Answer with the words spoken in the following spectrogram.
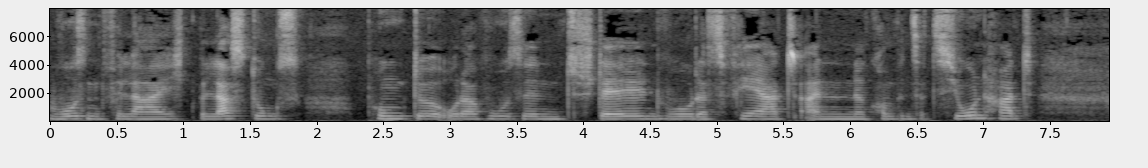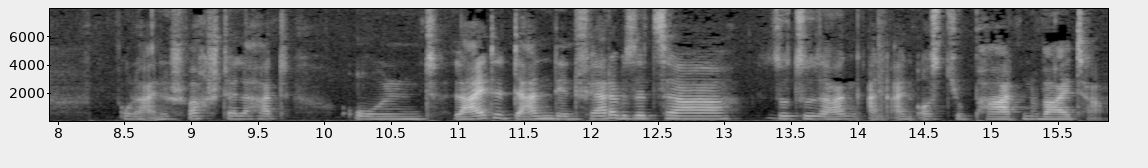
wo sind vielleicht Belastungs- Punkte oder wo sind Stellen, wo das Pferd eine Kompensation hat oder eine Schwachstelle hat und leitet dann den Pferdebesitzer sozusagen an einen Osteopathen weiter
